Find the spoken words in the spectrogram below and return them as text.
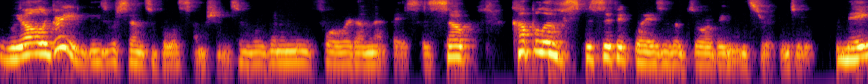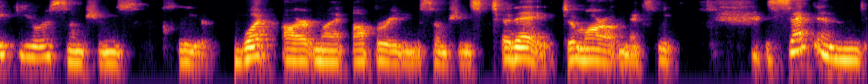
we all agreed these were sensible assumptions and we're going to move forward on that basis. So, a couple of specific ways of absorbing uncertainty. Make your assumptions clear. What are my operating assumptions today, tomorrow, next week? Second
